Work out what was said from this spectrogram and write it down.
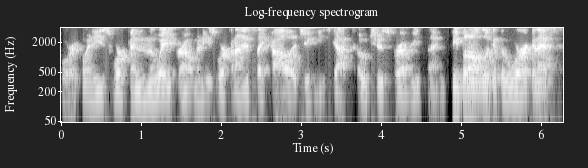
court when he's working in the weight room and he's working on his psychology and he's got coaches for everything. People don't look at the work. And that's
